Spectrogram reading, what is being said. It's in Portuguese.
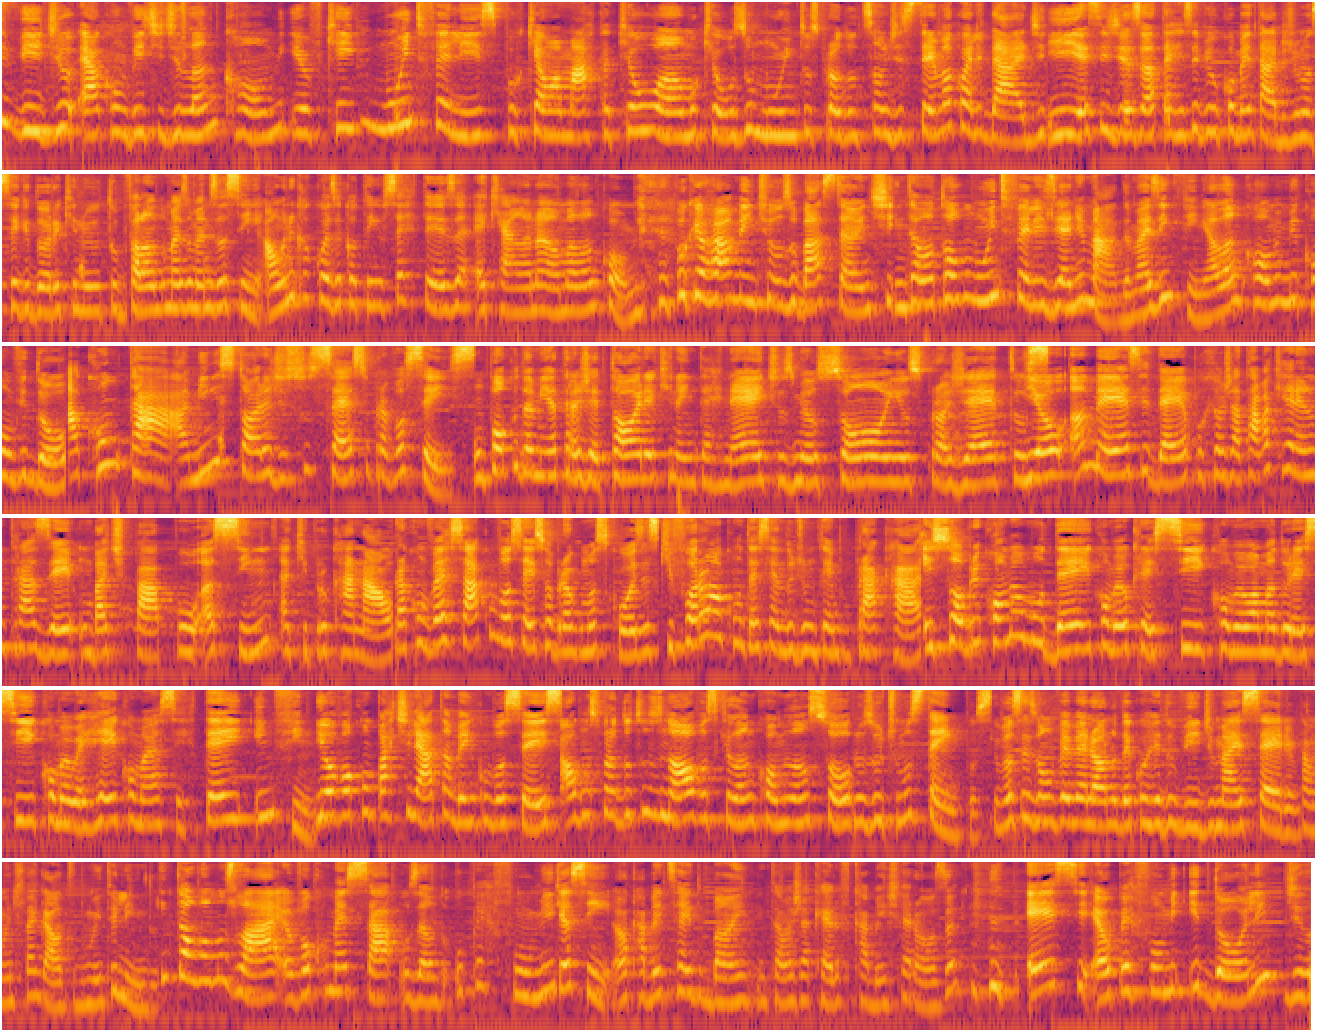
esse vídeo é a convite de Lancome e eu fiquei muito feliz porque é uma marca que eu amo, que eu uso muito, os produtos são de extrema qualidade. E esses dias eu até recebi um comentário de uma seguidora aqui no YouTube falando mais ou menos assim: a única coisa que eu tenho certeza é que a Ana ama Lancome, porque eu realmente uso bastante. Então eu tô muito feliz e animada. Mas enfim, a Lancome me convidou a contar a minha história de sucesso para vocês. Um pouco da minha trajetória aqui na internet, os meus sonhos, projetos. E eu amei essa ideia porque eu já tava querendo trazer um bate-papo assim aqui pro canal para conversar com vocês sobre algumas coisas que foram acontecendo de um tempo pra cá e sobre como eu mudei, como eu cresci, como eu amadureci, como eu errei, como eu acertei, enfim. E eu vou compartilhar também com vocês alguns produtos novos que Lancome lançou nos últimos tempos. E vocês vão ver melhor no decorrer do vídeo, mas sério, tá muito legal, tudo muito lindo. Então vamos lá, eu vou começar usando o perfume, que assim, eu acabei de sair do banho, então eu já quero ficar bem cheirosa. Esse é o perfume Idole de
